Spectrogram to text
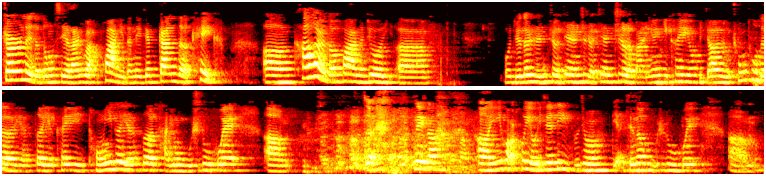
汁儿类的东西来软化你的那些干的 cake。嗯，color 的话呢就呃，我觉得仁者见仁，智者见智了吧，因为你可以用比较有冲突的颜色，也可以同一个颜色采用五十度灰。嗯，对，那个，嗯，一会儿会有一些例子，就是典型的五十度灰，嗯，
